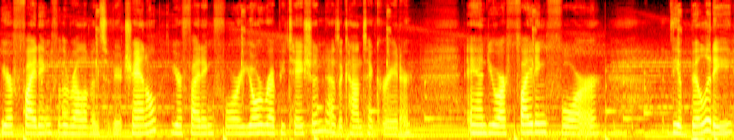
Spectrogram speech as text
You're fighting for the relevance of your channel. You're fighting for your reputation as a content creator. And you are fighting for the ability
